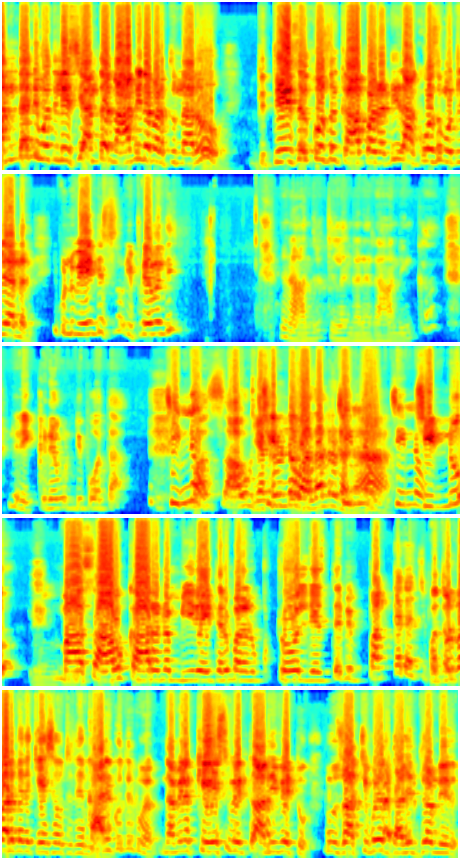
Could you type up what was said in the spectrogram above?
అందరిని వదిలేసి అందరు నా మీద పడుతున్నారు దేశం కోసం కాపాడండి నా కోసం వదిలే అన్నది ఇప్పుడు నువ్వేం చేస్తున్నావు ఇప్పుడు ఏమంది నేను ఆంధ్ర తెలంగాణ రాను. ఇంకా నేను ఇక్కడే ఉండిపోతా. చిన్ను. సావు చిన్ను. వదలరు చిన్ను కదా. చిన్ను చిన్ను. మా సావు కారణం మీరైతారు. మనల్ని ట్రోల్ చేస్తే మేము పక్క చచ్చిపోతాం. మీద కేసు అవుతుంది కాని కుదిరి నా మీద కేసు పెట్టు అది పెట్టు. నువ్వు చచ్చిపోయే దరిద్రం లేదు.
